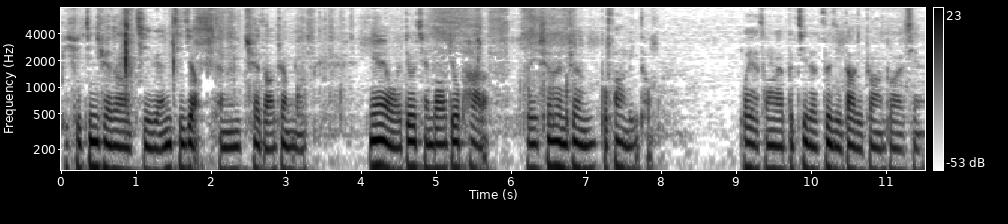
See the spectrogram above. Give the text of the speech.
必须精确到几元几角才能确凿证明。因为我丢钱包丢怕了，所以身份证不放里头。我也从来不记得自己到底装了多少钱。”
